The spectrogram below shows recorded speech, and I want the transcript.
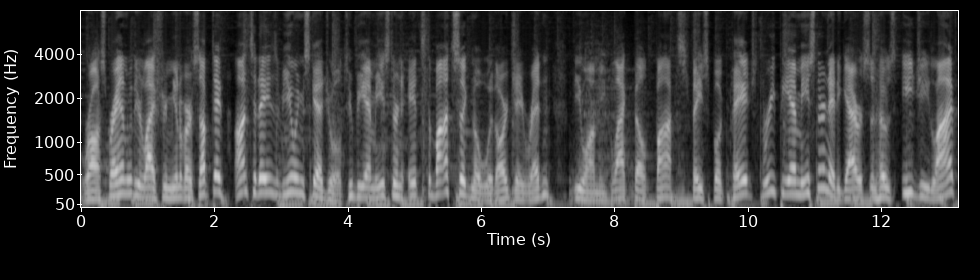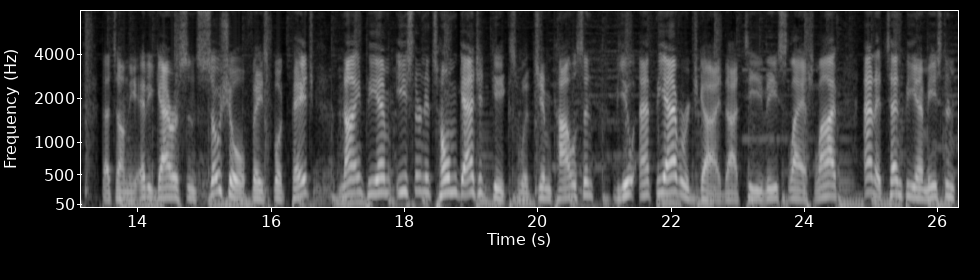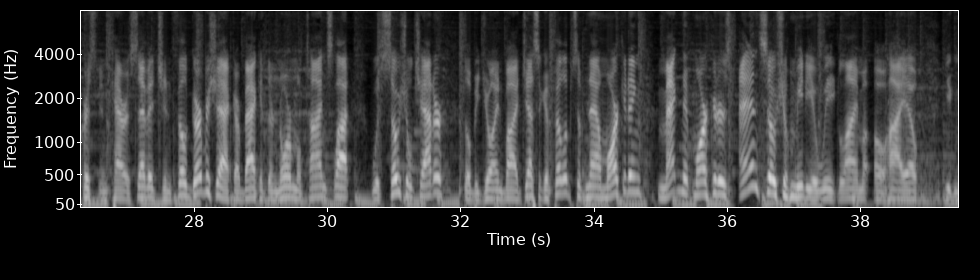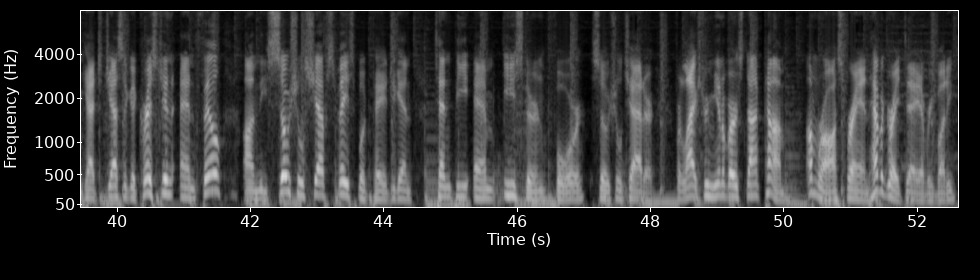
Ross Brand with your Livestream Universe update. On today's viewing schedule, 2 p.m. Eastern, it's the Bot Signal with RJ Redden. View on the Black Belt Bots Facebook page. 3 p.m. Eastern, Eddie Garrison hosts EG Live. That's on the Eddie Garrison social Facebook page. 9 p.m. Eastern, it's Home Gadget Geeks with Jim Collison. View at theaverageguy.tv slash live. And at 10 p.m. Eastern, Christian Karasiewicz and Phil Gerbyshak are back at their normal time slot with Social Chatter. They'll be joined by Jessica Phillips of Now Marketing, Magnet Marketers, and Social Media Week, Lima, Ohio. You can catch Jessica, Christian, and Phil on the Social Chefs Facebook page. Again, 10 p.m. Eastern for Social Chatter. For LivestreamUniverse.com, I'm Ross Brand. Have a great day, everybody.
